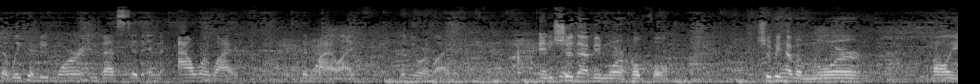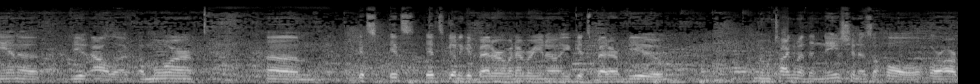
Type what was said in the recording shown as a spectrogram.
That we can be more invested in our life than my life, than your life. And should that be more hopeful? Should we have a more Pollyanna view outlook, a more um, it's it's it's going to get better or whatever you know it gets better view? When we're talking about the nation as a whole, or our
